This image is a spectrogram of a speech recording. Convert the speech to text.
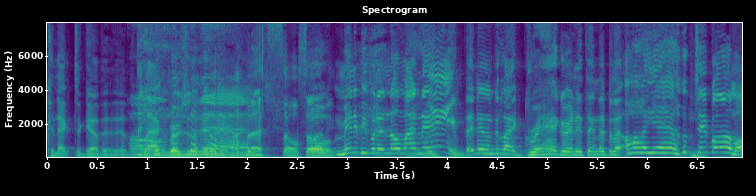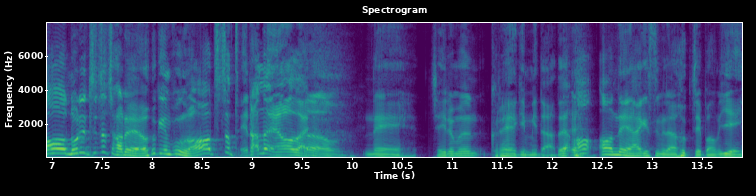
connect together. They're the black version of M J man. Bum. That's so So funny. many people didn't know my name. They didn't be like Greg or anything. They'd be like, oh yeah, Hook J Bum. Oh 노래 진짜 잘해요. 흑인분. 어 진짜 대단해요. Like, Oh. 네, 제 이름은 Greg입니다. 네, 어, 어, 네, 알겠습니다. 흑 J Bum. 예, 예.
